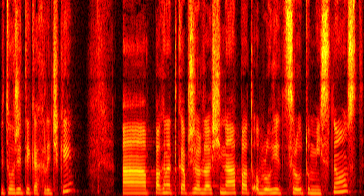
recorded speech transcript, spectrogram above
vytvořit ty kachličky. A pak hnedka přišel další nápad obložit celou tu místnost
